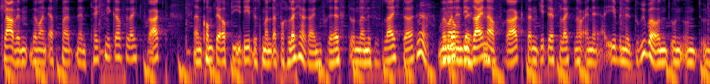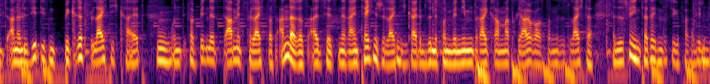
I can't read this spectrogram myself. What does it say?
klar, wenn, wenn man erstmal einen Techniker vielleicht fragt, dann kommt er auf die Idee, dass man einfach Löcher reinfräst und dann ist es leichter. Ja, und wenn man einen Lochblech, Designer fragt, dann geht der vielleicht noch eine Ebene drüber und, und, und, und analysiert diesen Begriff Leichtigkeit Hm. und verbindet damit vielleicht was anderes als jetzt eine rein technische Leichtigkeit im Sinne von, wir nehmen drei Gramm Material raus, dann ist es leichter. Also das finde ich tatsächlich eine lustige Parallele. Hm.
